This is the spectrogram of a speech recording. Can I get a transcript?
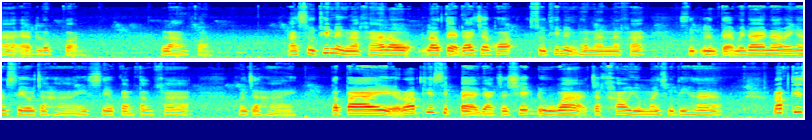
นะ แอดลบก่อน ล้างก่อนอะสูตรที่1นนะคะเราเราแตะได้เฉพาะสูตรที่ 1 เท่านั้นนะคะ สูตรอื่นแตะไม่ได้นะไม่งั้นเซลล์จะหายเซลล์การตั้งค่า มันจะหาย ต่อไปรอบที่ 18 อยากจะเช็คดูว่าจะเข้าอยู่ไหมสูตรที่ 5 รอบที่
